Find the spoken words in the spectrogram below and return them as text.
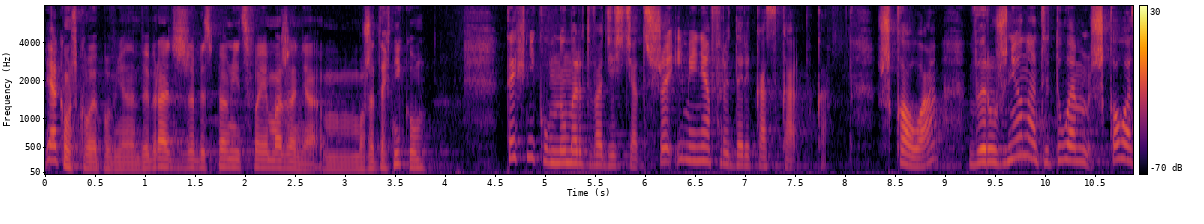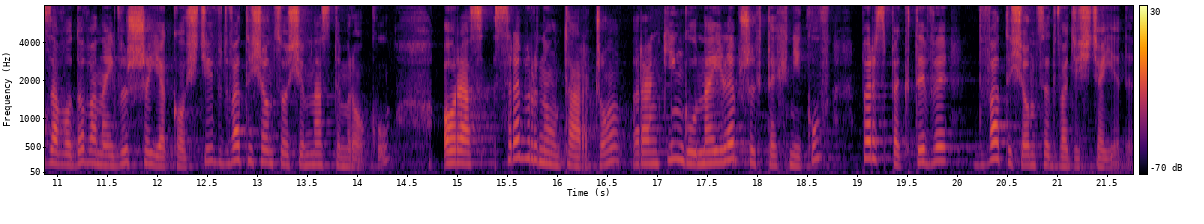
Jaką szkołę powinienem wybrać, żeby spełnić swoje marzenia? Może technikum? Technikum nr 23 imienia Fryderyka Skarbka. Szkoła wyróżniona tytułem Szkoła Zawodowa Najwyższej Jakości w 2018 roku oraz srebrną tarczą rankingu najlepszych techników perspektywy 2021.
